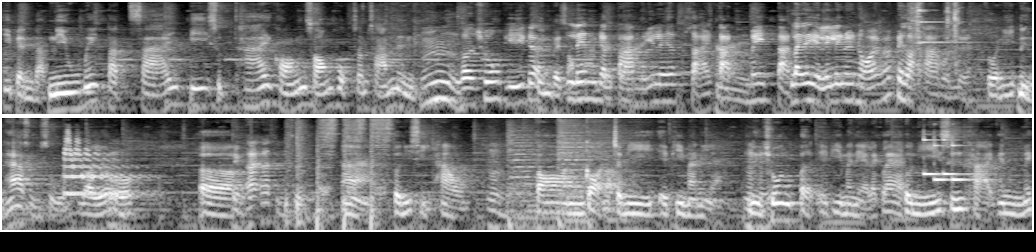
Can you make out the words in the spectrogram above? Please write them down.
ที่เป็นแบบนิวไม่ตัดสายปีสุดท้ายของ 26331 อืมตอนช่วงพีก็ขึ้นไปสองล้านเล่นกันตามนี้เลยสายตัดใช่ ไม่ตัดรายละเอียดเล็กๆน้อยๆมันเป็นราคาหมดเลยตัวนี้ 1500 Royal Oak เอ่อ หนึ่งห้าห้าศูนย์ศูนย์อ่า ตัวนี้สีเทาอืมตอนก่อนจะมี AP Mania หรืออืมช่วงเปิด AP Mania แรก ๆ ตัวนี้ซื้อขายกันไม่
